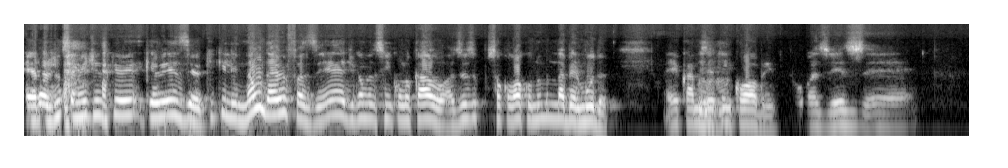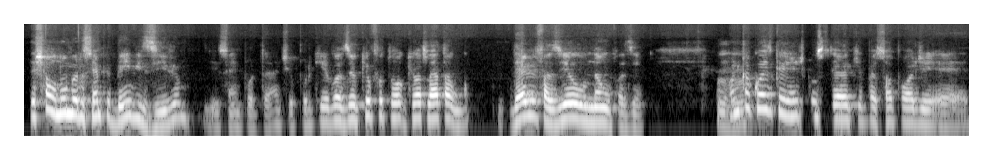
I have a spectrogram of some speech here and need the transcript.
era justamente isso que eu, que eu, ia dizer. O que, que ele não deve fazer é, digamos assim, colocar. Às vezes só coloca o número na bermuda, aí a camiseta uhum. encobre. Ou às vezes é, deixar o número sempre bem visível, isso é importante, porque dizer o que o, que o atleta deve fazer ou não fazer. Uhum. A única coisa que a gente considera que o pessoal pode é,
